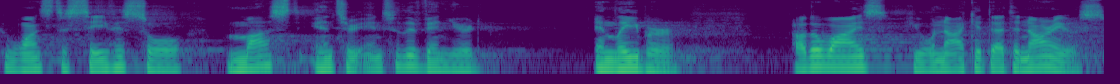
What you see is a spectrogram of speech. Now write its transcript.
who wants to save his soul must enter into the vineyard and labor. Otherwise, he will not get that denarius.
